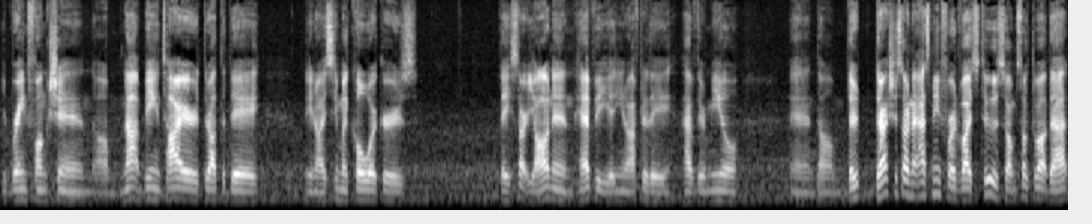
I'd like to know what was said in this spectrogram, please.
your brain function, um, not being tired throughout the day. You know, I see my coworkers, they start yawning heavy, you know, after they have their meal. And um, they're, they're actually starting to ask me for advice too, so I'm stoked about that.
